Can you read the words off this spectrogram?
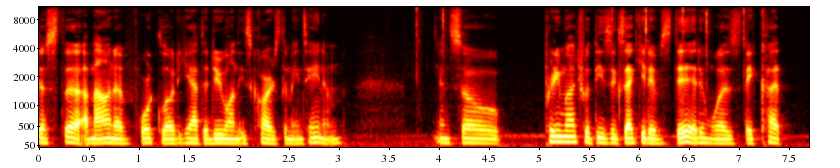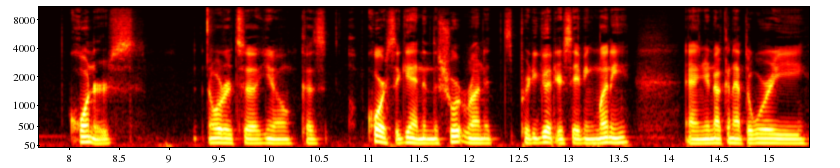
just the amount of workload you have to do on these cars to maintain them. And so, pretty much what these executives did was they cut corners in order to, you know, because of course, again, in the short run, it's pretty good. You're saving money and you're not going to have to worry,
